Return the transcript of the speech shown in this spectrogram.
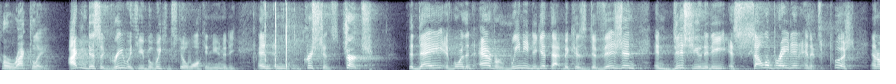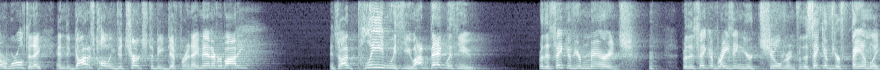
correctly. I can disagree with you, but we can still walk in unity. And, and, Christians, church, today, if more than ever, we need to get that because division and disunity is celebrated and it's pushed in our world today. And God is calling the church to be different. Amen, everybody? And so I plead with you, I beg with you, for the sake of your marriage for the sake of raising your children, for the sake of your family,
